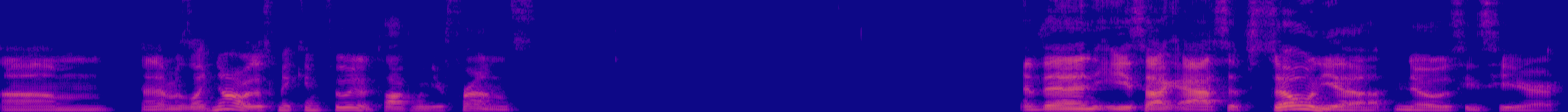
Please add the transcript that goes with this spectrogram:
Um, and I was like, "No, I was just making food and talking with your friends." And then Isak asks if Sonja knows he's here,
